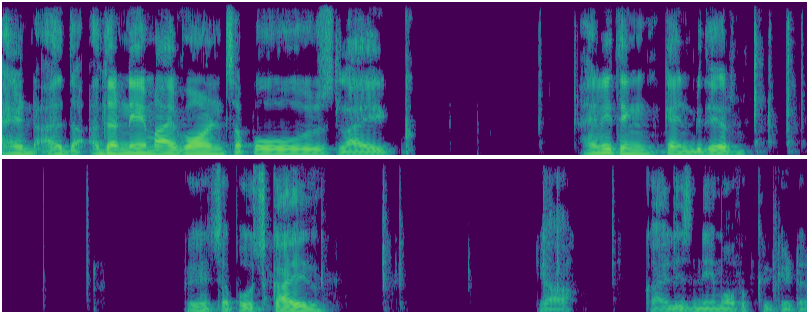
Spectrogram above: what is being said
And uh, the other name i want suppose like anything can be there. Okay suppose kyle. Yeah kyle is name of a cricketer.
